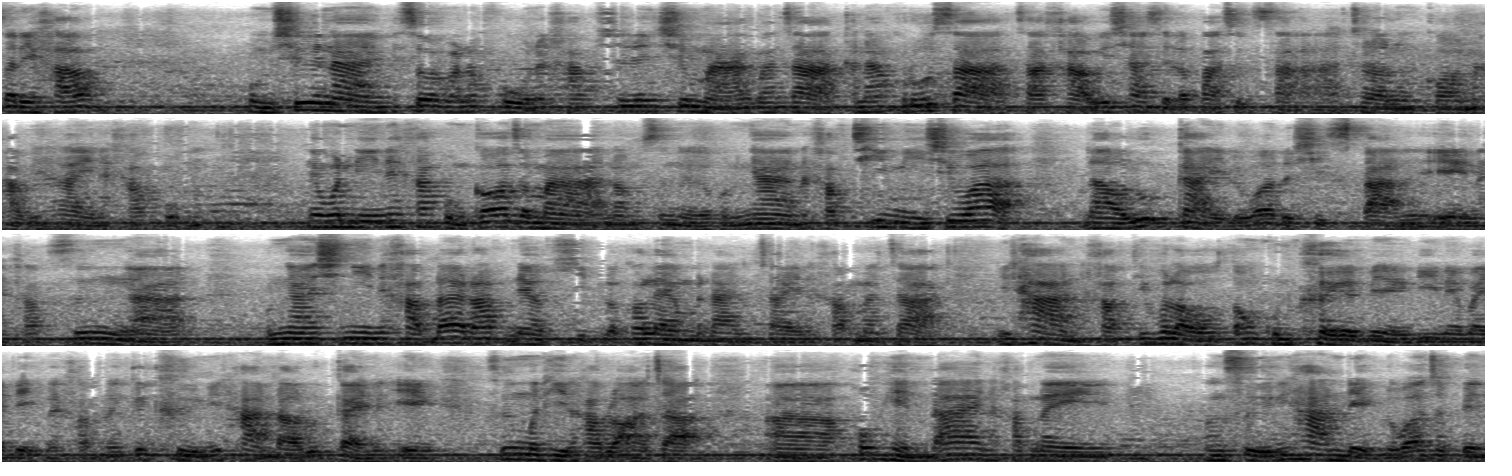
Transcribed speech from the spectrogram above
สวัสดีครับ ผมชื่อนายพิศวรวรรณภูนะครับ ชื่อเล่นชื่อมาร์กมาจากคณะครุศาสตร์สาขาวิชาศิลปศึกษาจุฬาลงกรณ์มหาวิทยาลัยนะครับผม ในวันนี้นะครับผมก็จะมานำเสนอผลงานนะครับที่มีชื่อว่าดาวลูกไก่หรือว่า The Chick Star นั่นเองนะครับ ซึ่งผลงานชิ้นนี้นะครับได้รับแนวคิดแล้วก็แรงบันดาลใจนะครับ มาจากนิทานครับที่พวกเราต้องคุ้นเคยกันเป็นอย่างดีในวัยเด็กนะครับ นั่นก็คือนิทานดาวลูกไก่นั่นเอง ซึ่งบางทีนะครับเราอาจจะพบเห็นได้นะครับใน หนังสือนิทานเด็กหรือว่าจะเป็น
